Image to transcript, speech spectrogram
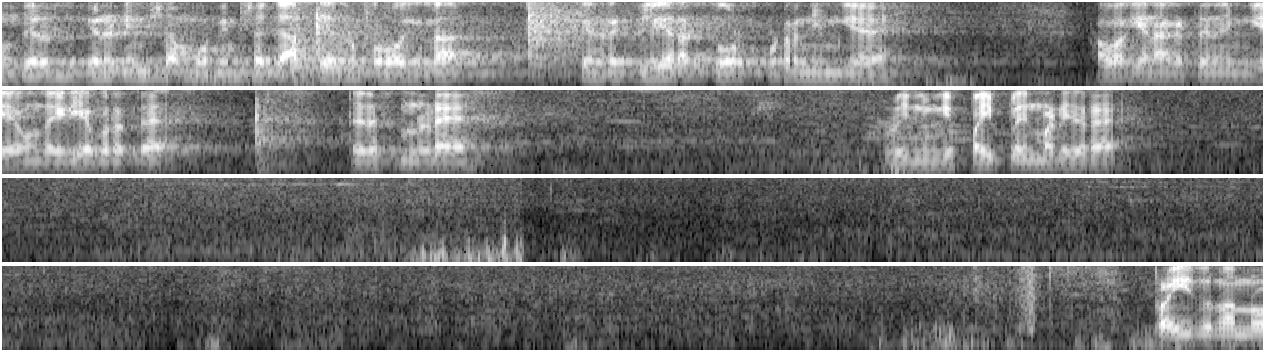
ಒಂದೆರಡು, ಎರಡು ನಿಮಿಷ, ಮೂರು ನಿಮಿಷ ಜಾಸ್ತಿ ಆದರೂ ಪರವಾಗಿಲ್ಲ. ಯಾಕೆಂದರೆ ಕ್ಲಿಯರಾಗಿ ತೋರಿಸ್ಬಿಟ್ರೆ ನಿಮಗೆ ಅವಾಗ ಏನಾಗುತ್ತೆ ನಿಮಗೆ ಒಂದು ಐಡಿಯಾ ಬರುತ್ತೆ. ಟೆರೆಸ್ ಮುಂದೆ ನೋಡಿ, ನಿಮಗೆ ಪೈಪ್ ಲೈನ್ ಮಾಡಿದ್ದಾರೆ ಪ್ರೈಸು ನಾನು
